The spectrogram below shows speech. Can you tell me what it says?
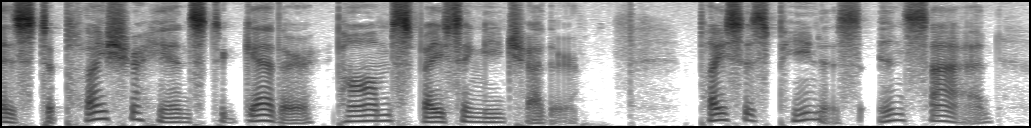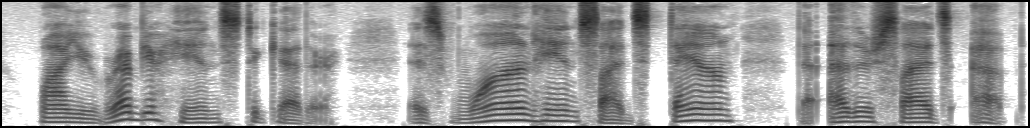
is to place your hands together, palms facing each other. Place his penis inside while you rub your hands together. As one hand slides down, the other slides up,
